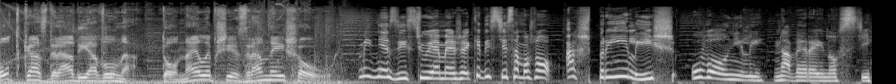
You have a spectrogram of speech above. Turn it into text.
Podcast Rádia Vlna. To najlepšie z rannej show. My dnes zistujeme, že kedy ste sa možno až príliš uvoľnili na verejnosti.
